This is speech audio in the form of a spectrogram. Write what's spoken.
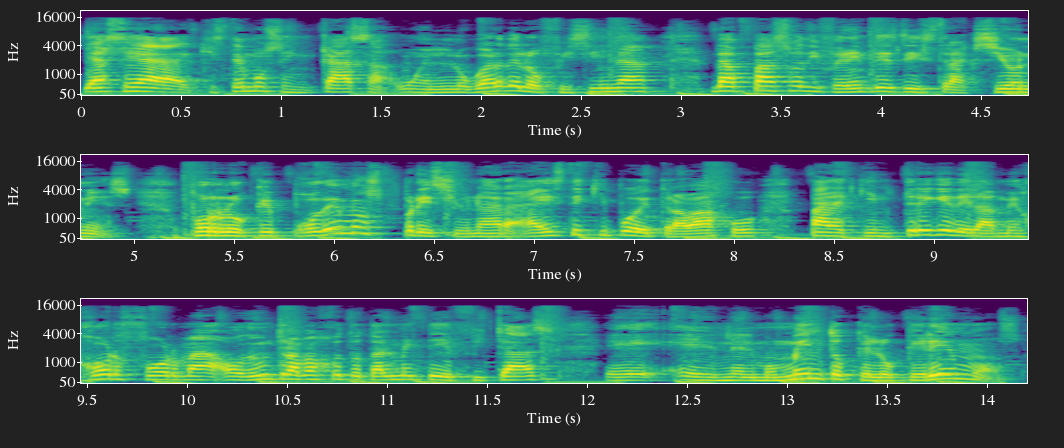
ya sea que estemos en casa o en el lugar de la oficina, da paso a diferentes distracciones, por lo que podemos presionar a este equipo de trabajo para que entregue de la mejor forma o de un trabajo totalmente eficaz eh, en el momento que lo queremos,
